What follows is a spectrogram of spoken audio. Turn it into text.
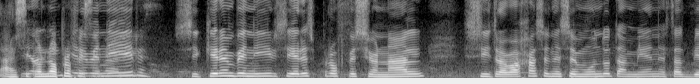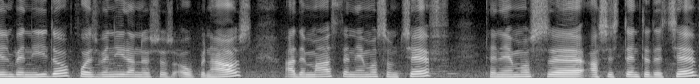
Así con los profesionales. Venir, si quieren venir, si eres profesional, si trabajas en ese mundo también estás bienvenido, puedes venir a nuestros open house. Además tenemos un chef tenemos eh, asistente de chef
